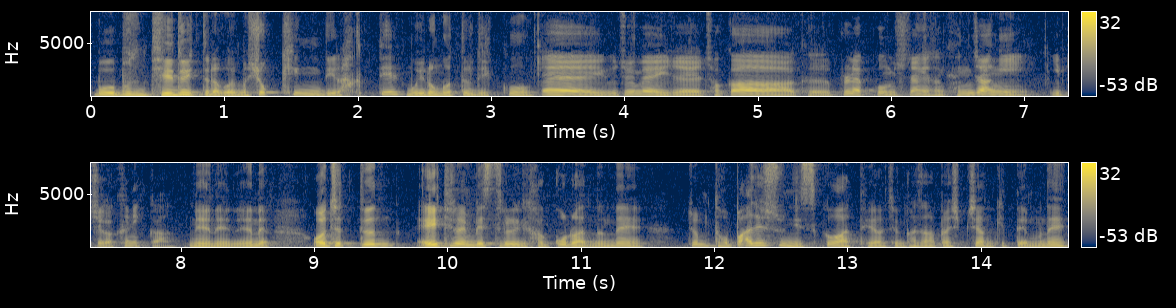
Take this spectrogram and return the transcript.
뭐 무슨 딜도 있더라고요. 뭐 쇼킹 딜, 학딜 뭐 이런 것들도 있고. 예, 요즘에 이제 저가 그 플랫폼 시장에서는 굉장히 입지가 크니까. 네네네. 근데 어쨌든 에이티너 인베스트를 갖고 왔는데 좀 더 빠질 수는 있을 것 같아요. 지금 가상화폐가 쉽지 않기 때문에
